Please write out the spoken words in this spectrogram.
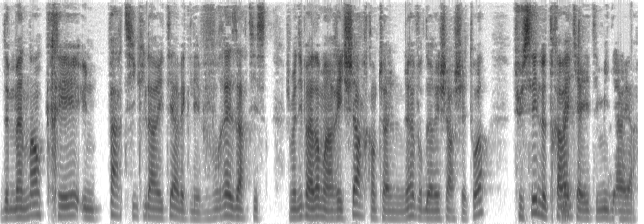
de maintenant créer une particularité avec les vrais artistes. Je me dis par exemple, un Richard, quand tu as une œuvre de Richard chez toi, tu sais le travail qui a été mis derrière.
